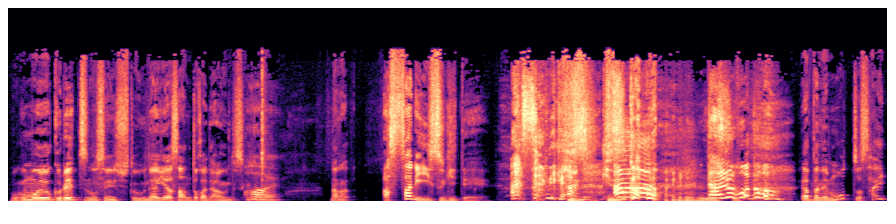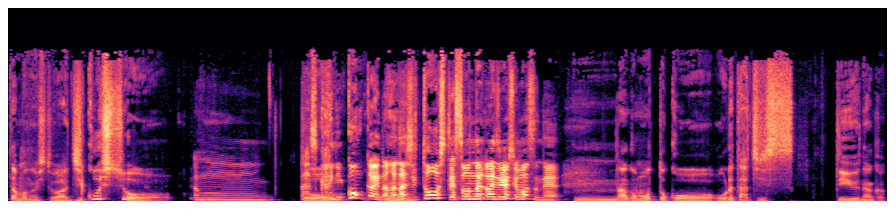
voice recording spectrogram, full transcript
僕もよくレッツの選手とうなぎ屋さんとかで会うんですけど、はい、なんかあっさり言い過ぎてあっさり気づかないなるほど。やっぱねもっと埼玉の人は自己主張うん確かに今回の話通してそんな感じがしますね、うん、うん、なんかもっとこう俺たちっていうなんか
